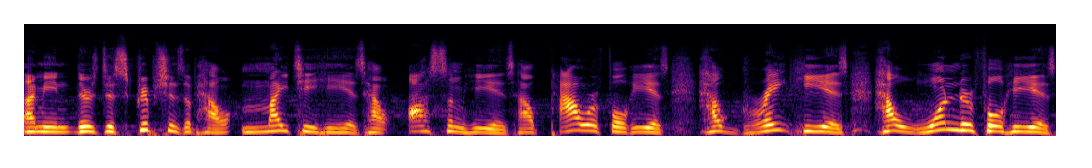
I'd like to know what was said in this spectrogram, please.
I mean, there's descriptions of how mighty he is, how awesome he is, how powerful he is, how great he is, how wonderful he is,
